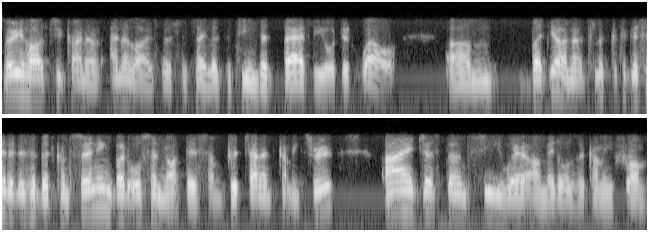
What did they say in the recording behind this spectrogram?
very hard to kind of analyze this and say, look, the team did badly or did well. Um, but yeah, no, look, like I said, it is a bit concerning, but also not. There's some good talent coming through. I just don't see where our medals are coming from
